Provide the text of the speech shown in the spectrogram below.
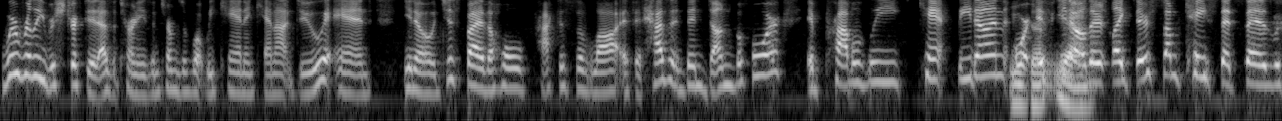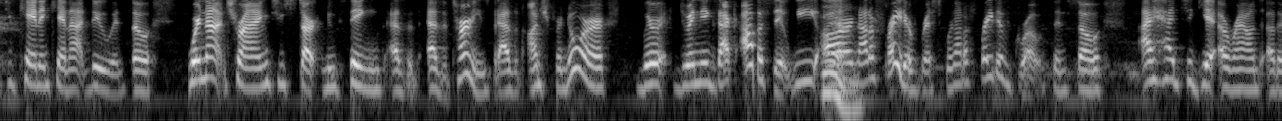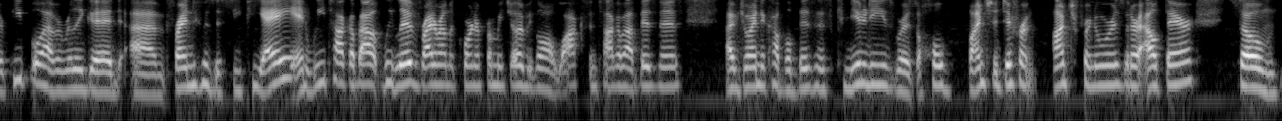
we're really restricted as attorneys in terms of what we can and cannot do. And you know just by the whole practice of law if it hasn't been done before it probably can't be done. Or done, if you yeah. know there's like there's some case that says what you can and cannot do. And so we're not trying to start new things as as attorneys, but as an entrepreneur, we're doing the exact opposite. We are not afraid of risk. We're not afraid of growth. And so I had to get around other people. I have a really good um, friend who's a CPA, and we talk about, we live right around the corner from each other. We go on walks and talk about business. I've joined a couple business communities where there's a whole bunch of different entrepreneurs that are out there. So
